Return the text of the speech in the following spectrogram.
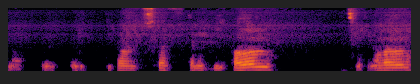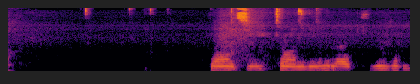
No, elliptical stuff cannot be oval. Let's make an oval. Can see can be like usually.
